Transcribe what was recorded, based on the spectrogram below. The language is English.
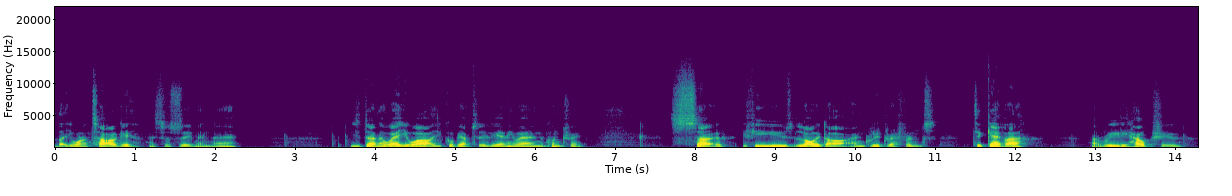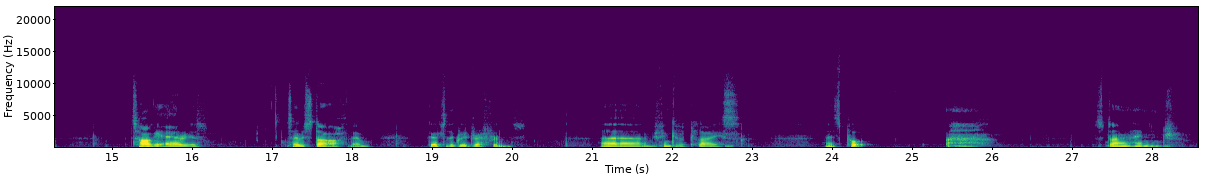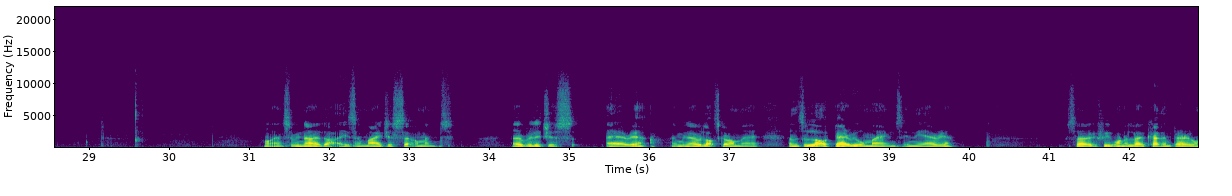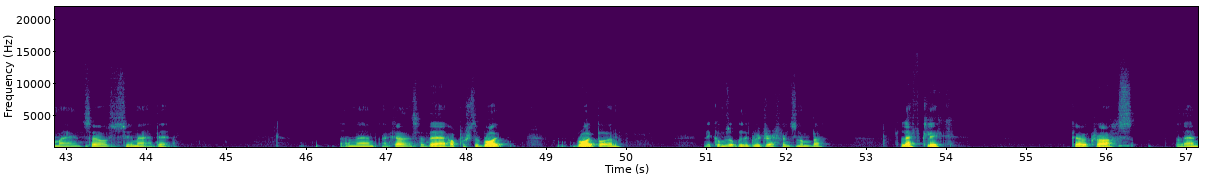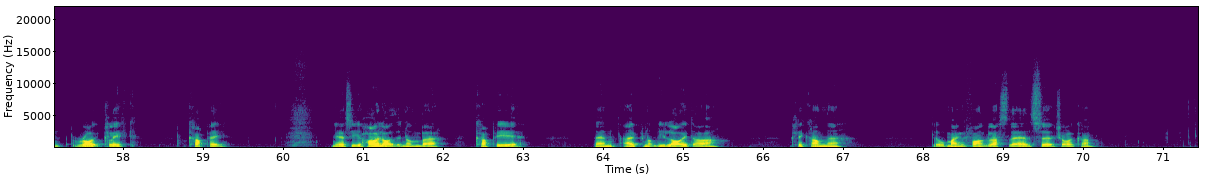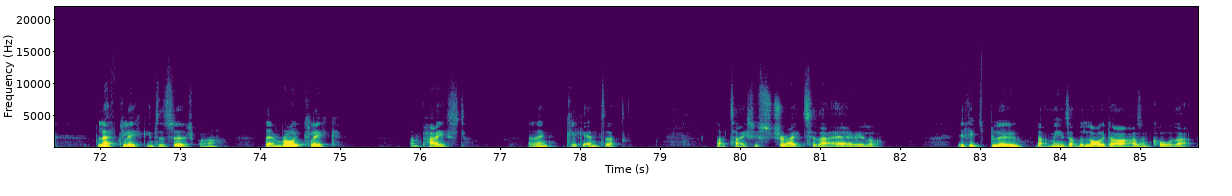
that you want to target, let's just zoom in there. You don't know where you are, you could be absolutely anywhere in the country. So if you use LiDAR and grid reference together, that really helps you target areas. So we start off then go to the grid reference. Uh, let me think of a place. Let's put Stonehenge. Right, so we know that is a major settlement, a religious area, and we know lots going on there, and there's a lot of burial mounds in the area. So if we want to locate them burial mounds, so I'll just zoom out a bit, and then okay, so there I'll push the right right button and it comes up with a grid reference number. Left click, go across, then right click, copy. Yeah, so you highlight the number, copy it, then open up your LiDAR, click on the little magnifying glass there, the search icon, left click into the search bar, then right click and paste, and then click enter that takes you straight to that area look. If it's blue that means that the LiDAR hasn't caught that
